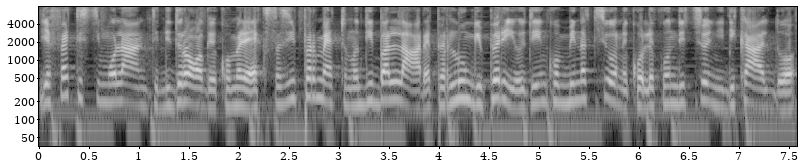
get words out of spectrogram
Gli effetti stimolanti di droghe come l'ecstasy permettono di ballare per lunghi periodi in combinazione con le condizioni di caldo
